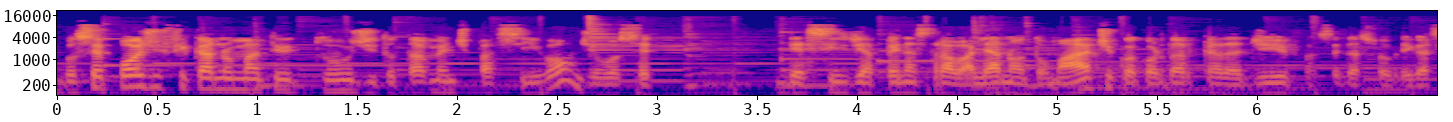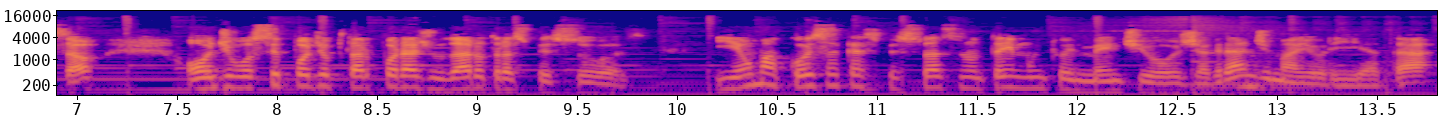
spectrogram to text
Você pode ficar numa atitude totalmente passiva, onde você decide apenas trabalhar no automático, acordar cada dia fazer a sua obrigação, onde você pode optar por ajudar outras pessoas. E é uma coisa que as pessoas não têm muito em mente hoje, a grande maioria, tá?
